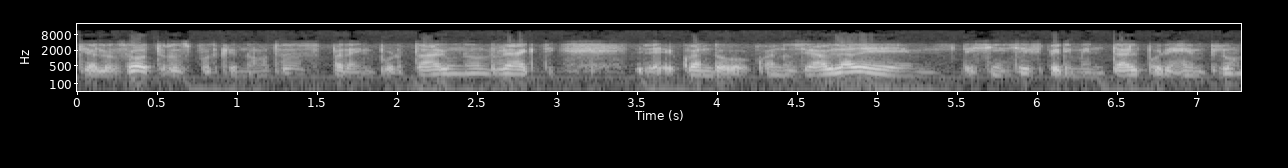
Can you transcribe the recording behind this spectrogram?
que a los otros, porque nosotros para importar unos react eh, cuando cuando se habla de, ciencia experimental, por ejemplo,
